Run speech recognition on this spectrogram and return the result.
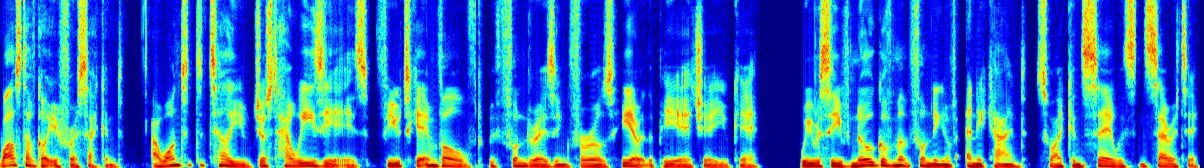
Whilst I've got you for a second, I wanted to tell you just how easy it is for you to get involved with fundraising for us here at the PHA UK. We receive no government funding of any kind, so I can say with sincerity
